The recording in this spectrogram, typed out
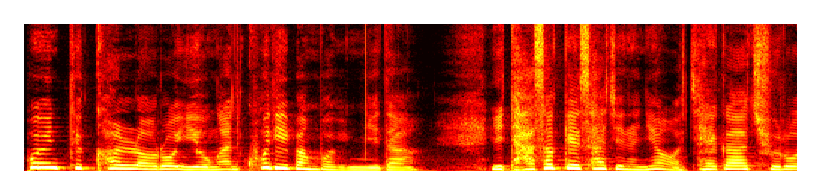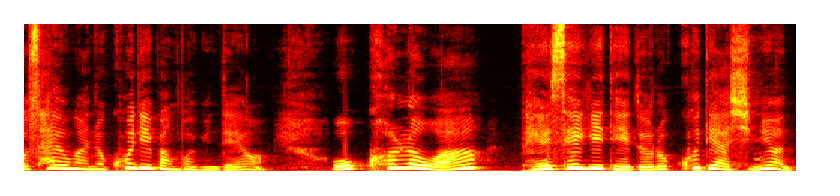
포인트 컬러로 이용한 코디 방법입니다. 이 다섯 개 사진은요, 제가 주로 사용하는 코디 방법인데요. 옷 컬러와 배색이 되도록 코디하시면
